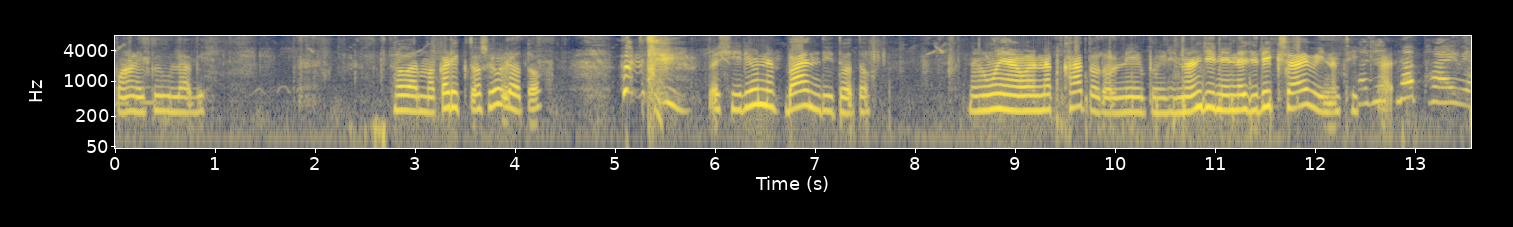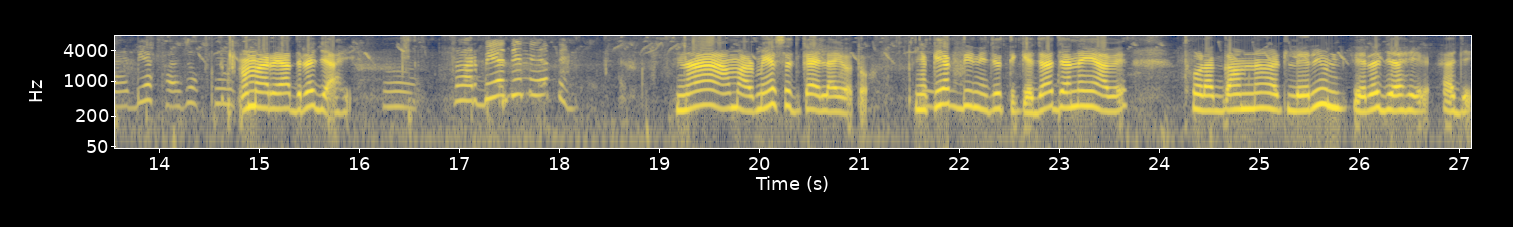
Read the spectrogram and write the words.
પાણી પીવું લાગે. સવારમાં કડીક તો સુડ્યો તો. પછી રહ્યું ને બાંધી દીધો તો. ને હું અહીંયા ન ખાતો તો નીરભાઈ નાનજીની ને જ રિક્ષા આવી નથી. અમારે આજ રજા છે. ના અમાર મેસેજ કાંઈ લાવ્યો તો. એક દીની જતી કે જાજા નહીં આવે. થોડાક ગામના એટલે રહ્યું ને કે રજા છે આજે.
